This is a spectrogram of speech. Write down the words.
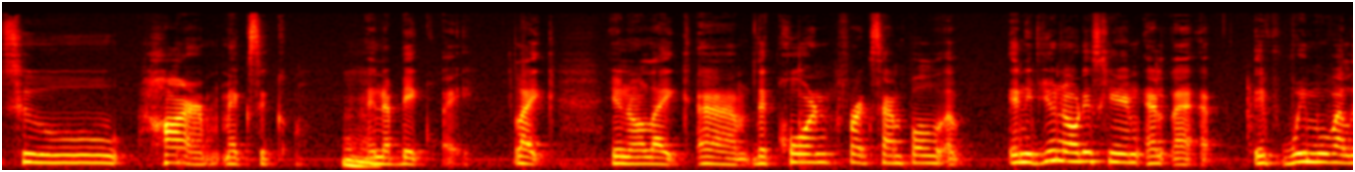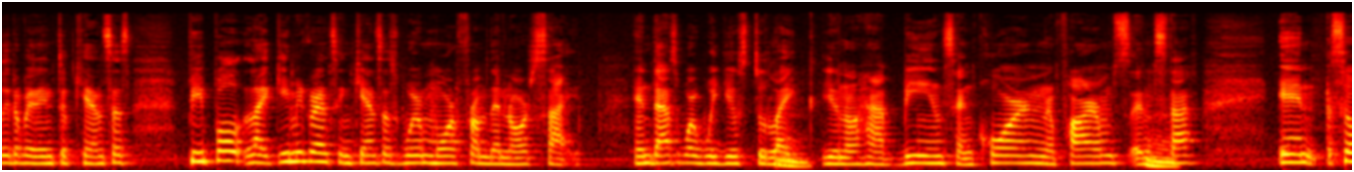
to harm Mexico in a big way. Like, you know, like um, the corn, for example. Uh, and if you notice here in uh, if we move a little bit into Kansas, people like immigrants in Kansas were more from the north side, and that's where we used to like Mm. you know have beans and corn and farms and stuff. And so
